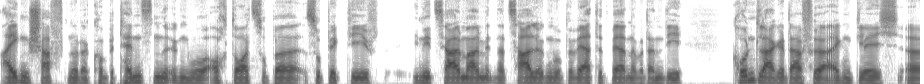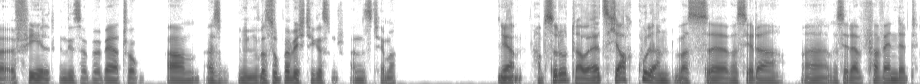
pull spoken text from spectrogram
Eigenschaften oder Kompetenzen irgendwo auch dort super subjektiv initial mal mit einer Zahl irgendwo bewertet werden, aber dann die Grundlage dafür eigentlich äh, fehlt in dieser Bewertung. Ähm, also mhm. was super wichtiges und spannendes Thema. Ja, absolut. Aber hört sich auch cool an, was, äh, was, ihr, da, äh, was ihr da verwendet.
